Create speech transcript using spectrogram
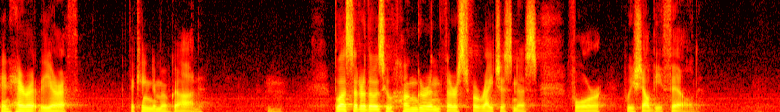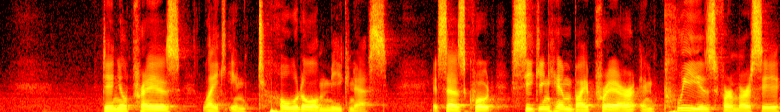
Inherit the earth, the kingdom of God. Blessed are those who hunger and thirst for righteousness, for we shall be filled. Daniel prays like in total meekness. It says, quote, seeking him by prayer and pleas for mercy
